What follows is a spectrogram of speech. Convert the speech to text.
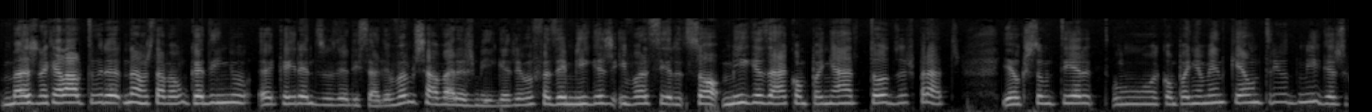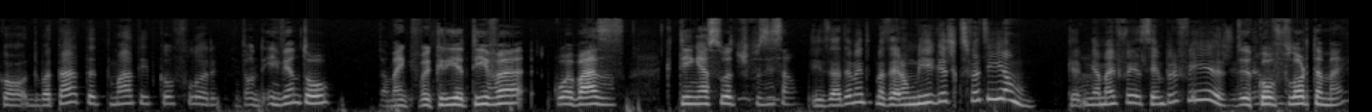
Mas naquela altura, não, estava um bocadinho a cair em desuso. Eu disse: Olha, vamos salvar as migas, eu vou fazer migas e vou ser só migas a acompanhar todos os pratos. E eu costumo ter um acompanhamento que é um trio de migas, de batata, de tomate e de couve-flor. Então inventou. Também que foi criativa com a base que tinha à sua disposição. Exatamente, mas eram migas que se faziam. Que a minha mãe fez, sempre fez. De couve-flor também?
